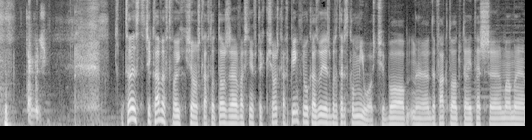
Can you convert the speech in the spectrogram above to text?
tak wyszło. Co jest ciekawe w Twoich książkach, to to, że właśnie w tych książkach pięknie ukazujesz braterską miłość, bo e, de facto tutaj też e, mamy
